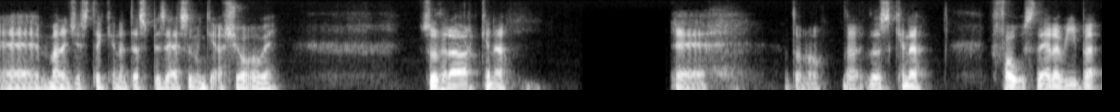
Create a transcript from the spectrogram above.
uh, manages to kind of dispossess him and get a shot away. So there are kind of, uh, I don't know, there, there's kind of faults there a wee bit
